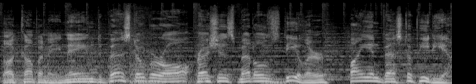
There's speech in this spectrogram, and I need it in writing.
the company named Best Overall Precious Metals Dealer by Investopedia.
